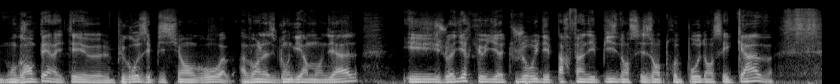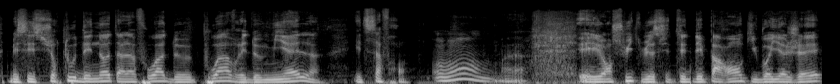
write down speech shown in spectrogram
Mon grand-père était euh, le plus gros épicier en gros av- avant la Seconde Guerre mondiale. Et je dois dire qu'il y a toujours eu des parfums d'épices dans ses entrepôts, dans ses caves. Mais c'est surtout des notes à la fois de poivre et de miel et de safran. Mmh. Et ensuite, c'était des parents qui voyageaient.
